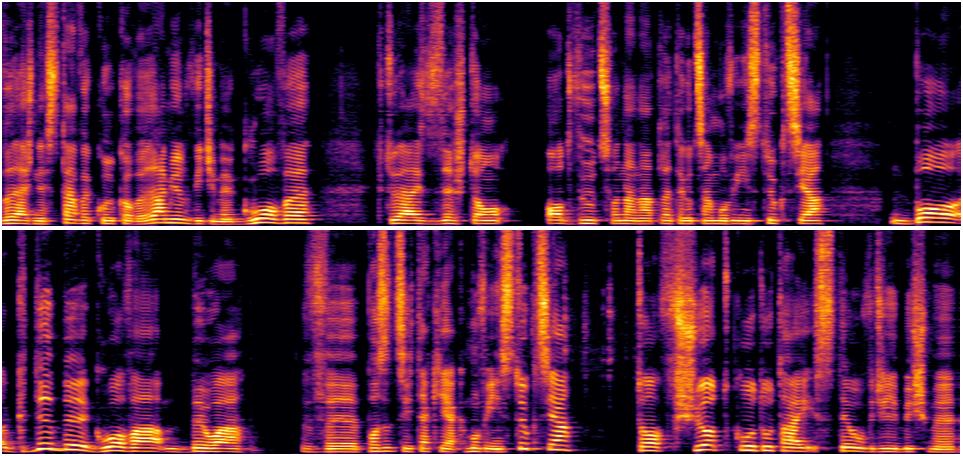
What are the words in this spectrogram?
wyraźne stawy kulkowe ramion, widzimy głowę, która jest zresztą odwrócona na tle tego, co mówi instrukcja, bo gdyby głowa była w pozycji takiej, jak mówi instrukcja, to w środku tutaj z tyłu widzielibyśmy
